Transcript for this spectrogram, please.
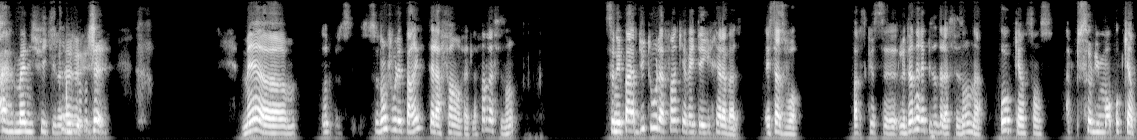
Ah, magnifique. Je- je- Mais euh, ce dont je voulais te parler, c'était la fin en fait, la fin de la saison. Ce n'est pas du tout la fin qui avait été écrite à la base, et ça se voit, parce que le dernier épisode de la saison n'a aucun sens, absolument aucun.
